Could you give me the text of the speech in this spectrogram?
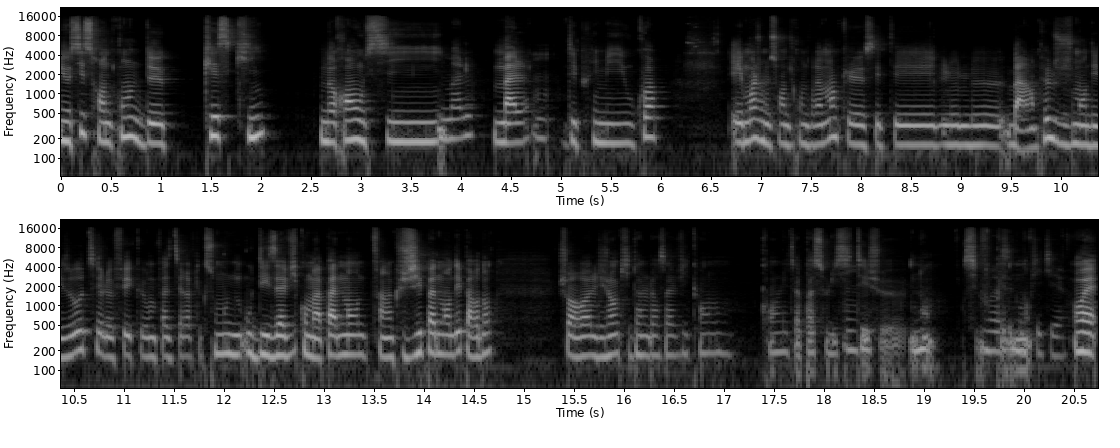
Mais aussi se rendre compte de qu'est-ce qui me rend aussi Mal. mal, Mm. déprimé ou quoi. Et moi, je me suis rendu compte vraiment que c'était le, le- bah, un peu le jugement des autres, c'est le fait qu'on me fasse des réflexions ou, des avis qu'on m'a pas demandé, enfin que j'ai pas demandé, pardon. Genre euh, les gens qui donnent leurs avis quand, quand on les a pas sollicités, je non, s'il vous Ouais, plaît, c'est compliqué. Ouais.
